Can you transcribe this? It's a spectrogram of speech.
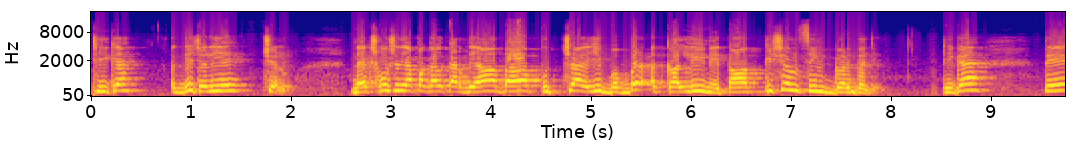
ਠੀਕ ਹੈ? ਅੱਗੇ ਚਲੀਏ, ਚਲੋ। ਨੈਕਸਟ ਕੁਐਸਚਨ ਦੀ ਆਪਾਂ ਗੱਲ ਕਰਦੇ ਹਾਂ, ਤਾਂ ਪੁੱਛਿਆ ਜੀ ਬੱਬਰ ਅਕਾਲੀ ਨੇਤਾ ਕਿਸ਼ਨ ਸਿੰਘ ਗੜਗਜ, ਠੀਕ ਹੈ? ਤੇ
